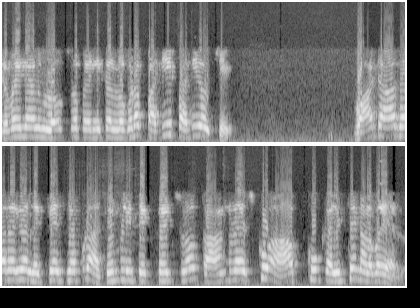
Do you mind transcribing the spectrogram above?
ఇరవై నాలుగు లోక్సభ ఎన్నికల్లో కూడా పది పది వచ్చాయి. వాటి ఆధారంగా లెక్కేసినప్పుడు అసెంబ్లీ సెగ్మెంట్స్లో కాంగ్రెస్కు ఆప్కు కలిస్తే నలభై ఆరు.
